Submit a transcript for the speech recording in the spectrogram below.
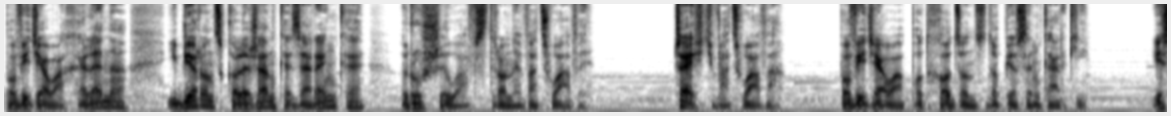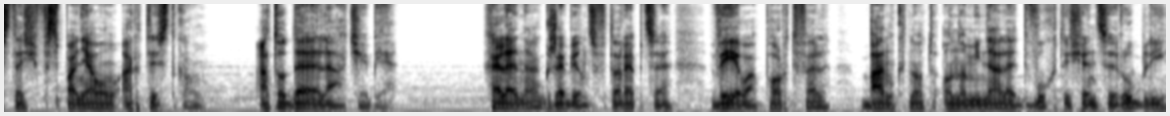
powiedziała Helena i biorąc koleżankę za rękę, ruszyła w stronę Wacławy. Cześć, Wacława, powiedziała podchodząc do piosenkarki. Jesteś wspaniałą artystką, a to DLA ciebie. Helena, grzebiąc w torebce, wyjęła portfel, banknot o nominale dwóch tysięcy rubli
